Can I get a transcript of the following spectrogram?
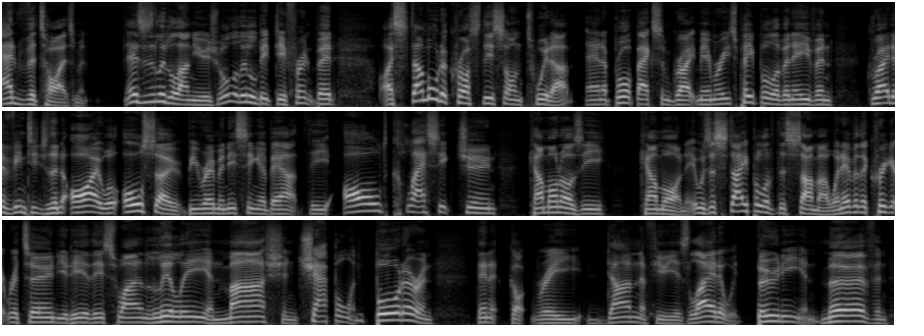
advertisement. This is a little unusual, a little bit different, but I stumbled across this on Twitter and it brought back some great memories. People of an even greater vintage than I will also be reminiscing about the old classic tune, Come On Aussie, Come On. It was a staple of the summer. Whenever the cricket returned, you'd hear this one Lillee and Marsh and Chappell and Border, and then it got redone a few years later with Booney and Merv and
